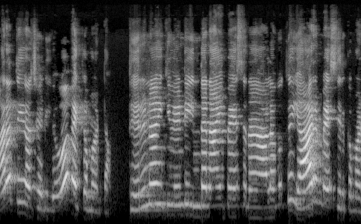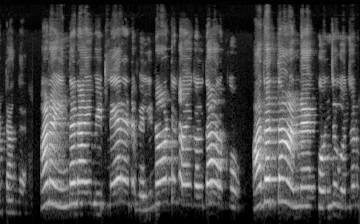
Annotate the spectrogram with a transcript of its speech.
மரத்தையோ செடியோ வைக்க மாட்டான். தெருநாய்க்கு வேண்டி இந்த நாய் பேசின அளவுக்கு யாரும் பேசியிருக்க மாட்டாங்க. ஆனா இந்த நாய் வீட்லயே ரெண்டு வெளிநாட்டு நாய்கள் தான் இருக்கும். அதத்தான் அண்ணன் கொஞ்சம் கொஞ்சம்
